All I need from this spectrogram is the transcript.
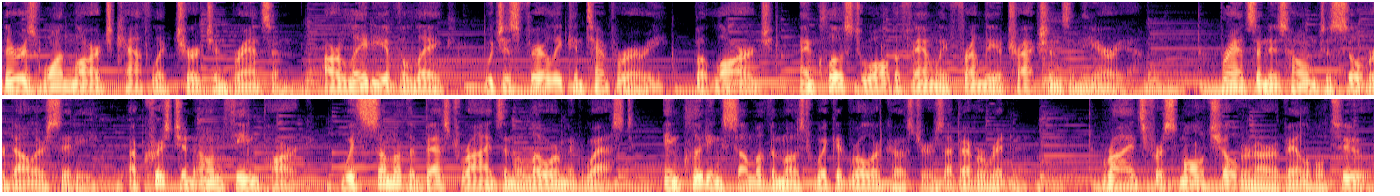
There is one large Catholic church in Branson, Our Lady of the Lake, which is fairly contemporary, but large, and close to all the family friendly attractions in the area. Branson is home to Silver Dollar City, a Christian owned theme park, with some of the best rides in the lower Midwest, including some of the most wicked roller coasters I've ever ridden. Rides for small children are available too,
